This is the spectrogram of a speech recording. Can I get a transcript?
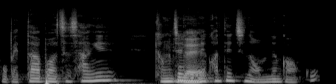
뭐 메타버스 상에 경쟁력 있는 컨텐츠는 없는 것 같고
